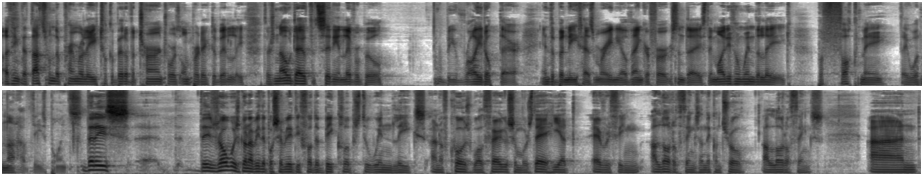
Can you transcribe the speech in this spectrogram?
I think that that's when the Premier League took a bit of a turn towards unpredictability. There's no doubt that City and Liverpool would be right up there in the Benitez, Mourinho, Wenger, Ferguson days. They might even win the league, but fuck me, they would not have these points. There is. Uh, there's always going to be the possibility for the big clubs to win leagues, and of course, while Ferguson was there, he had everything, a lot of things under control, a lot of things, and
